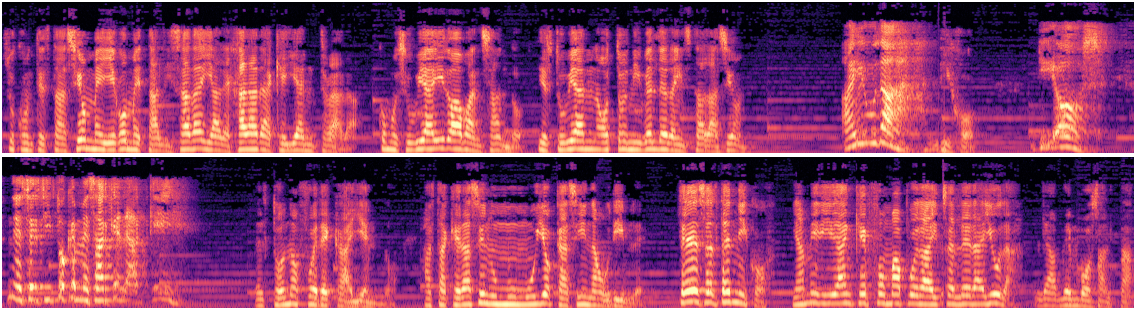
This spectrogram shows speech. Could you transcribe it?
Su contestación me llegó metalizada y alejada de aquella entrada, como si hubiera ido avanzando y estuviera en otro nivel de la instalación. ¡Ayuda! dijo. Dios, necesito que me saque de aquí. El tono fue decayendo, hasta quedarse en un murmullo casi inaudible. Usted es el técnico, ya me dirá en qué forma puedo hacerle ayuda, le hablé en voz alta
